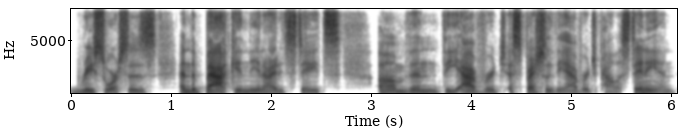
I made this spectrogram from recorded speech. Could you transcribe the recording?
resources and the back in the United States um, than the average, especially the average Palestinian.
